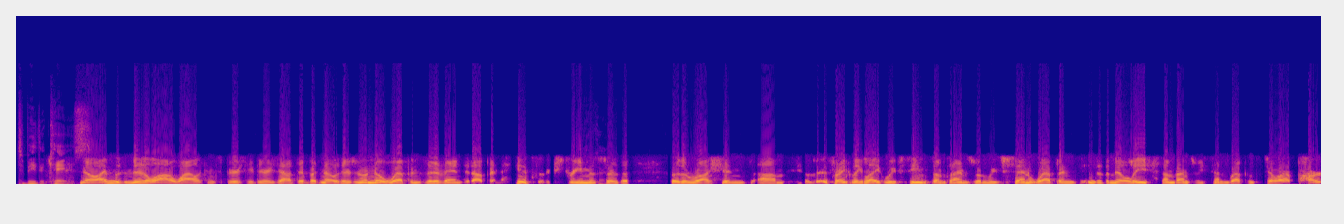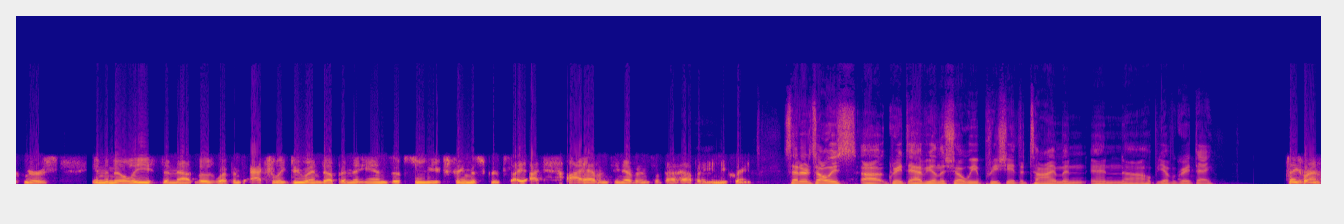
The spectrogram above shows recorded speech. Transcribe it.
to be the case. No, I'm there's a lot of wild conspiracy theories out there, but no, there's no, no weapons that have ended up in the hands of extremists okay. or the or the Russians. Um, frankly, like we've seen sometimes when we've sent weapons into the Middle East, sometimes we send weapons to our partners in the Middle East, and that those weapons actually do end up in the hands of Sunni extremist groups. I, I, I haven't seen evidence of that happening in Ukraine. Senator, it's always uh, great to have you on the show. We appreciate the time, and and uh, hope you have a great day. Thanks, Brian.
